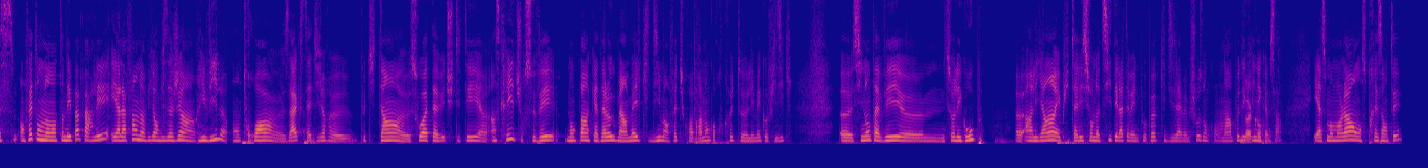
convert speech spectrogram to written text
Ce- en fait, on n'en entendait pas parler et à la fin, on a envie d'envisager un reveal en trois axes, c'est-à-dire petit 1, soit tu t'étais inscrit, tu recevais non pas un catalogue mais un mail qui dit mais en fait tu crois vraiment qu'on recrute les mecs au physique? Sinon, t'avais euh, sur les groupes euh, un lien et puis t'allais sur notre site et là t'avais une pop-up qui disait la même chose, donc on a un peu décliné comme ça. Et à ce moment-là, on se présentait.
